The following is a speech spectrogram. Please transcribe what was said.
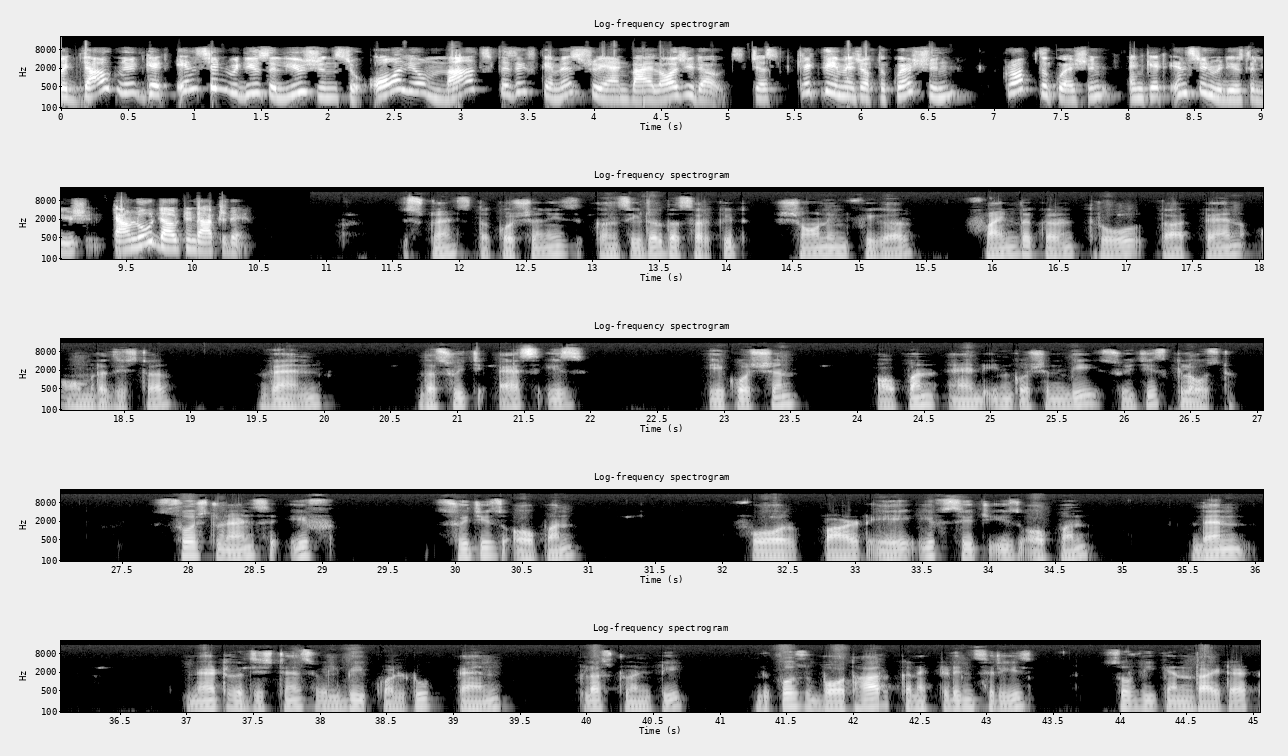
With Doubtnut, get instant video solutions to all your maths, physics, chemistry, and biology doubts. Just click the image of the question, crop the question, and get instant video solution. Download Doubtnut app today. Students, the question is consider the circuit shown in figure. Find the current through the 10 ohm resistor when the switch S is a question open and in question B switch is closed. So students, if switch is open for part A, if switch is open, then net resistance will be equal to 10 plus 20 because both are connected in series. So we can write at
